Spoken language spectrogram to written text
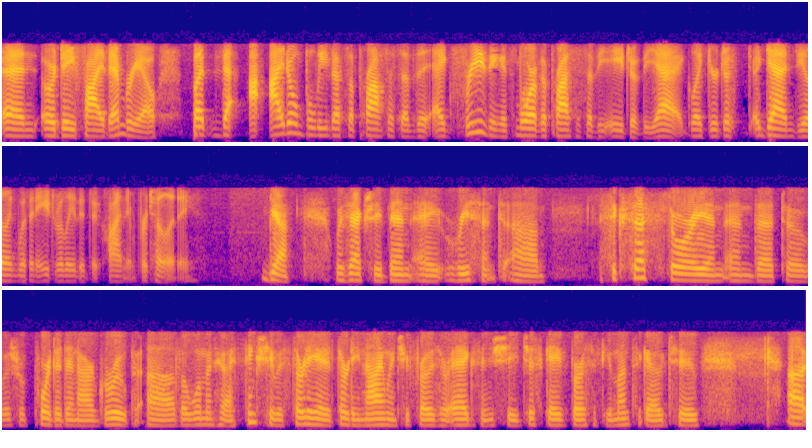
and or day 5 embryo, but that I don't believe that's the process of the egg freezing. It's more of the process of the age of the egg. Like you're just again dealing with an age-related decline in fertility. Yeah, was actually been a recent uh, success story, and and that uh, was reported in our group of a woman who I think she was 38 or 39 when she froze her eggs, and she just gave birth a few months ago to uh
